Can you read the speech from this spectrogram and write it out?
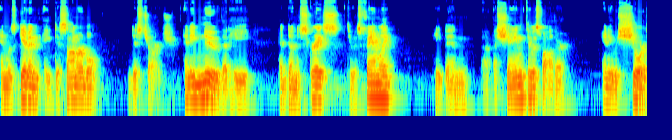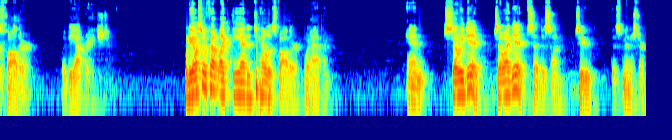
and was given a dishonorable discharge. And he knew that he had done disgrace to his family, he'd been uh, ashamed to his father, and he was sure his father would be outraged. But he also felt like he had to tell his father what happened. And so he did. So I did, said the son to this minister.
